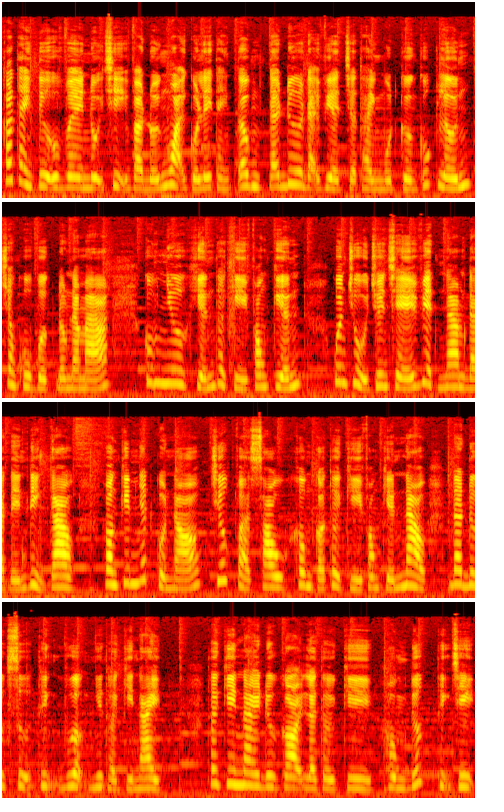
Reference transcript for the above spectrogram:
Các thành tựu về nội trị và đối ngoại của Lê thành Tông đã đưa Đại Việt trở thành một cường quốc lớn trong khu vực Đông Nam Á, cũng như khiến thời kỳ phong kiến, quân chủ chuyên chế Việt Nam đạt đến đỉnh cao, hoàng kim nhất của nó trước và sau không có thời kỳ phong kiến nào đạt được sự thịnh vượng như thời kỳ này. Thời kỳ này được gọi là thời kỳ Hồng Đức thịnh trị.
